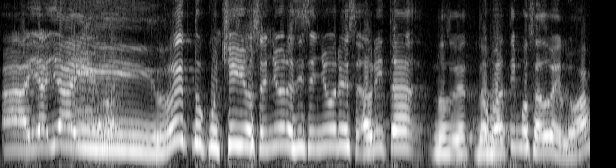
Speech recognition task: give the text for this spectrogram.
Ay, ay, ay. Reto cuchillo, señoras y señores. Ahorita nos, nos batimos a duelo, ¿ah?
